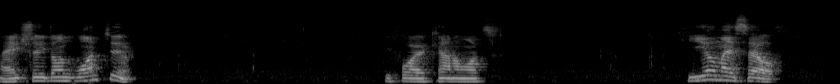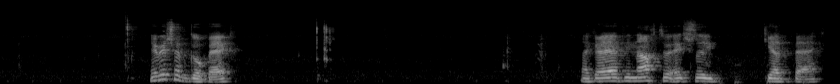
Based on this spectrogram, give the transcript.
I actually don't want to. Before I cannot heal myself. Maybe I should go back. Like I have enough to actually get back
